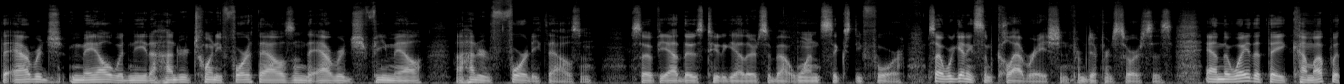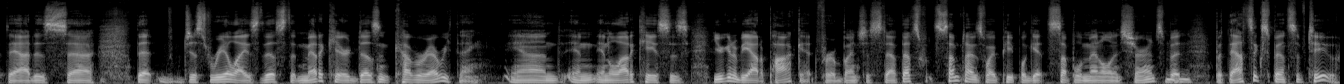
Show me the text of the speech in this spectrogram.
The average male would need 124,000. The average female 140,000. So if you add those two together, it's about 164. So we're getting some collaboration from different sources. And the way that they come up with that is uh, that just realize this that Medicare doesn't cover everything. And in, in a lot of cases, you're going to be out of pocket for a bunch of stuff. That's sometimes why people get supplemental insurance, but but that's expensive too,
